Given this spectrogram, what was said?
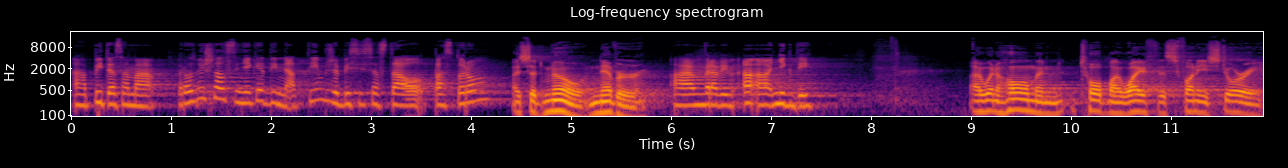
a pýta sa ma, rozmýšľal si niekedy nad tým, že by si sa stal pastorom? I said, no, never. A ja mu vravím, a, a nikdy. I went home and told my wife this funny story,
